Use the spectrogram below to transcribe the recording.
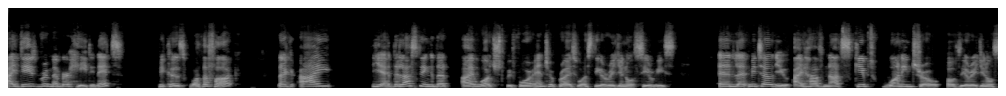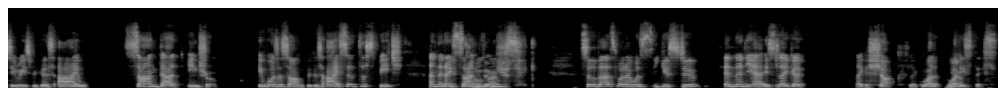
I did remember hating it because what the fuck? Like, I, yeah, the last thing that I watched before Enterprise was the original series. And let me tell you, I have not skipped one intro of the original series because I sang that intro. It was a song because I said the speech and then I sang Oh, the wow. music. So that's what I was used to. And then yeah, it's like a like a shock. Like what what Yeah. is this?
